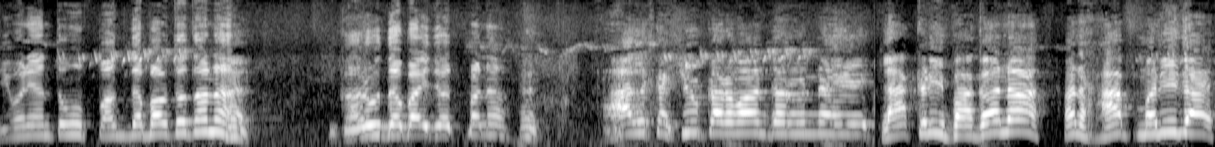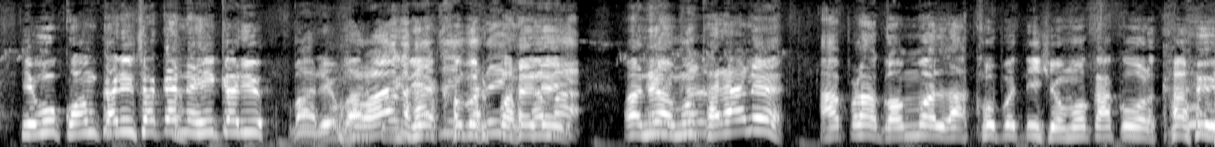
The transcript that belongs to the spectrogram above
જીવણિયાને તો હું પગ દબાવતો હતો ને ઘરું દબાઈ જોત પણ. હાલ કશું કરવાની જરૂર નહીં. લાકડી ભાગાના અને હાફ મરી જાય. એવું કોમ કર્યું છે કે નહીં કર્યું. બારે બાર ખબર પડે નહીં. અને અમુક ખરા ને આપણા ગામમાં લાખોપતિ શોમો કાકો ઓળખાવે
